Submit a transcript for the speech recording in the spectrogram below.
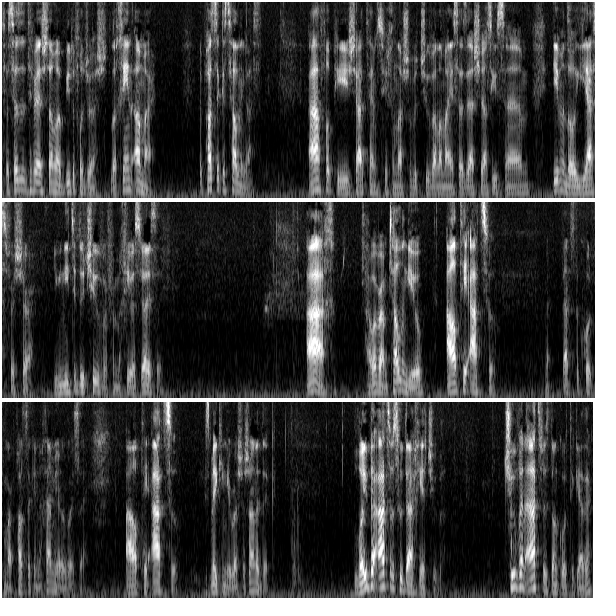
So it says the Tiferes Shlomo, a beautiful drush. L'chein amar. The pasuk is telling us, even though, yes, for sure, you need to do tshuva from Mechiras Yosef. Ach, however, I'm telling you, al te'atzu. That's the quote from our pasuk in Nehemiah, to say. Al te'atzu. He's making it Rosh Hashanah dik. Loi be'atzvus hu tshuva. Tshuva and atzvus don't go together.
